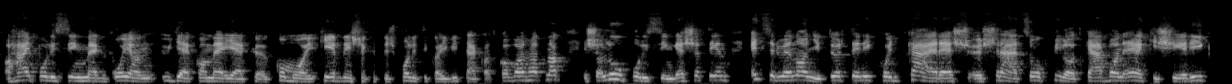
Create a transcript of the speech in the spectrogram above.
a high policing meg olyan ügyek, amelyek komoly kérdéseket és politikai vitákat kavarhatnak, és a low policing esetén egyszerűen annyi történik, hogy KRS srácok pilotkában elkísérik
